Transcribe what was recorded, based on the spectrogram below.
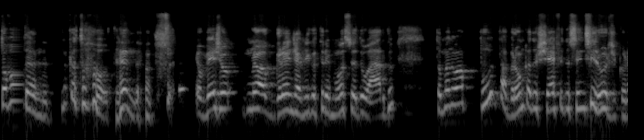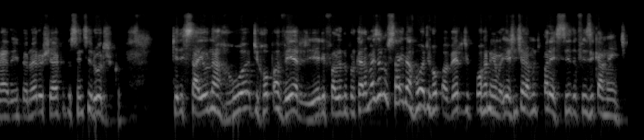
tô voltando. No que eu tô voltando, eu vejo meu grande amigo Tremoço Eduardo tomando uma puta bronca do chefe do centro cirúrgico, né? Do enfermeiro-chefe do centro cirúrgico. Que ele saiu na rua de roupa verde. E ele falando pro cara, mas eu não saí na rua de roupa verde porra nenhuma. E a gente era muito parecido fisicamente.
